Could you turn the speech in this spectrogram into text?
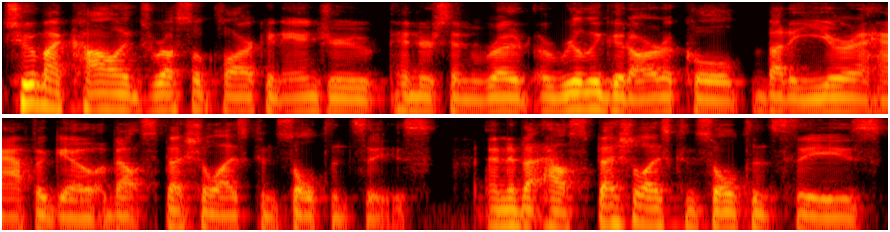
Two of my colleagues, Russell Clark and Andrew Henderson, wrote a really good article about a year and a half ago about specialized consultancies and about how specialized consultancies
